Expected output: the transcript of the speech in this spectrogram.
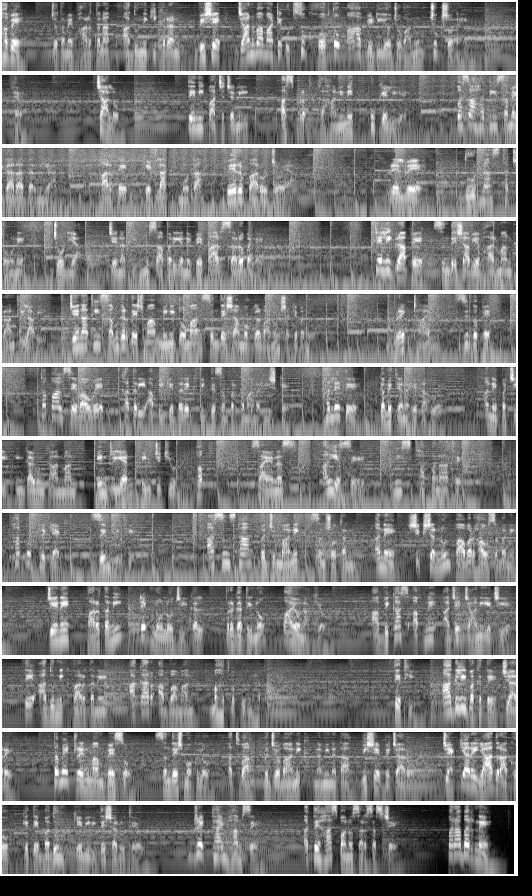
હવે, જો તમે ભારતના આધુનિકીકરણ વિશે જાણવા માટે ઉત્સુક હોવ તો આ વિડિયો જોવાનું ચૂકશો નહીં. ચાલો, તેની પાછળની અસ્પ્રત કહાનીને ઉકેલીએ. વસાહતી સમયગાળા દરમિયાન ભારતે કેટલાક મોટા ફેરફારો જોયા. રેલવે દૂરના સ્થળોને જોડ્યા, જેનાથી મુસાફરી અને વેપાર સરળ બને. ટેલિગ્રાફે સંદેશા વ્યવહારમાં ક્રાંતિ લાવી, જેનાથી સમગ્ર દેશમાં મિનિટોમાં સંદેશા મોકલવાનું શક્ય બન્યું. બ્રેક ટાઈમ ઝીબપે ટપાલ સેવાઓએ ખાતરી આપી કે દરેક વ્યક્તિ સંપર્કમાં રહીશ કે ભલે તે ગમે ત્યાં રહેતા હોય. અને પછી હિંકાયું કાનમાન ઇન્ડ્રિયન ઇન્સ્ટિટ્યૂટ હપ સાયનસ આઈએસએ ની સ્થાપના થઈ. હર્બ ક્રિકેટ ઝિમ્હીથી આ સંસ્થા વૈજ્ઞાનિક સંશોધન અને શિક્ષણનું પાવરહાઉસ બની, જેને ભારતની ટેકનોલોજીકલ પ્રગતિનો પાયો નાખ્યો. આ વિકાસ આપણે આજે જાણીએ છીએ. તે આધુનિક ભારતને આકાર આપવામાં મહત્વપૂર્ણ હતા. તેથી, આગલી વખતે જ્યારે તમે ટ્રેનમાં બેસો, સંદેશ મોકલો અથવા વૈજ્ઞાનિક નવીનતા વિશે વિચારો જે ક્યારે યાદ રાખો કે તે બધું કેવી રીતે શરૂ થયું. બ્રેક ટાઈમ હમસે. ઇતિહાસ બનો સરસસ છે. બરાબર ને?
